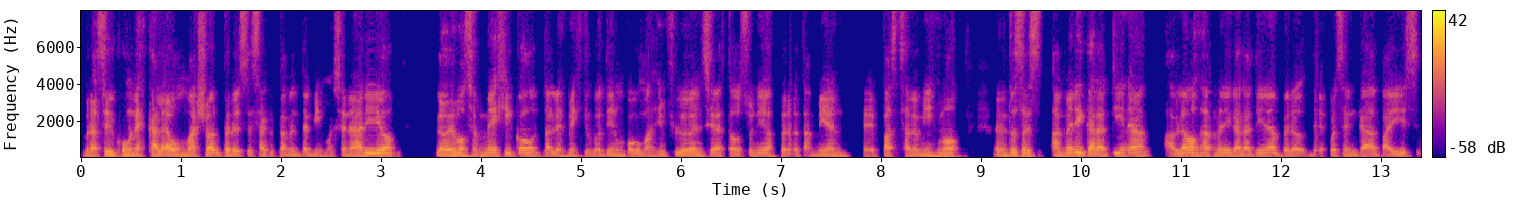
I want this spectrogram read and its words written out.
Brasil con una escala aún mayor, pero es exactamente el mismo escenario. Lo vemos en México, tal vez México tiene un poco más de influencia de Estados Unidos, pero también eh, pasa lo mismo. Entonces, América Latina, hablamos de América Latina, pero después en cada país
